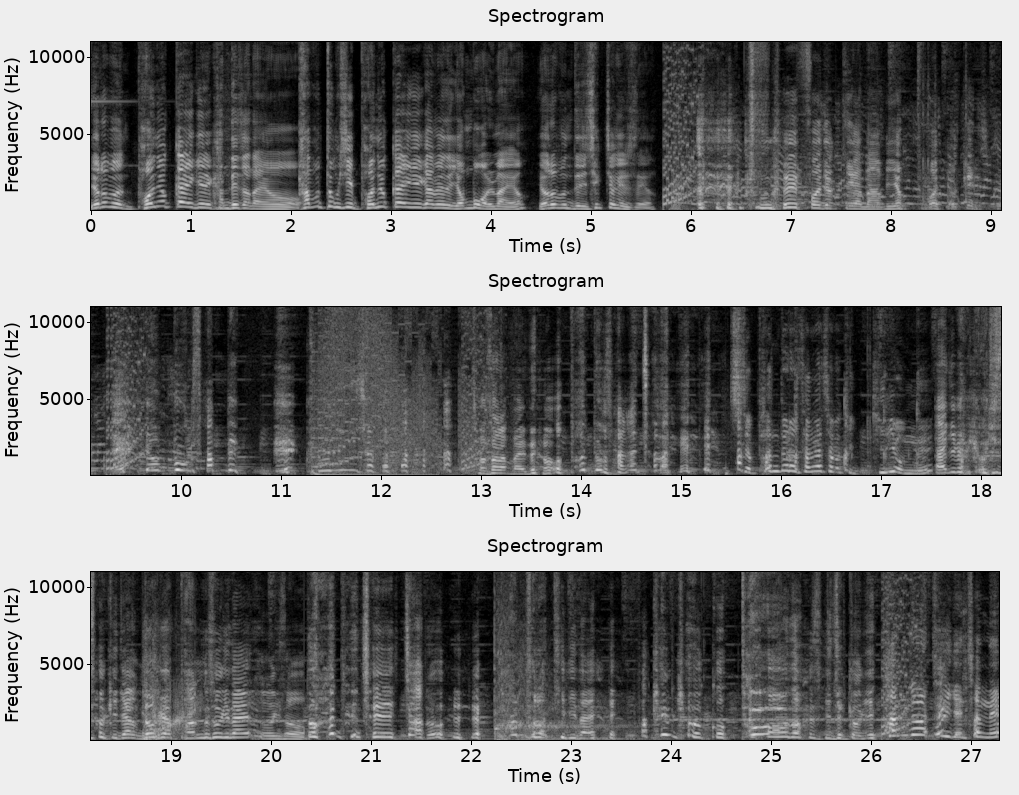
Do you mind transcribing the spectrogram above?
여러분 번역가의 길 간대잖아요. 가부통씨 번역가의 길 가면 연봉 얼마예요? 여러분들이 책정해 주세요. 구글 번역기가 나비요? 번역해 주고. 연봉 300 군인이잖아 저 사람 말대로 판도 상하잖아 진짜 판도라 상하차밖에 길이 없네. 아니면 거기서 그냥 너 그냥 방송이나 해라 거기서. 너한테 제일 잘 어울려. 판도라 TV나 해 캠 켜놓고 더 넣으면서 이제 거기. 판도라 TV 괜찮네.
